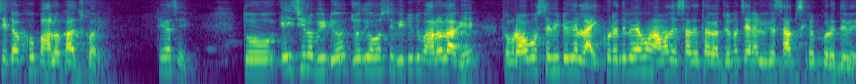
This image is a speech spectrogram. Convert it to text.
সেটা খুব ভালো কাজ করে, ঠিক আছে? তো এই ছিল ভিডিও যদি অবশ্যই ভিডিওটি ভালো লাগে, তোমরা অবশ্যই ভিডিওকে লাইক করে দেবে এবং আমাদের সাথে থাকার জন্য চ্যানেলকে সাবস্ক্রাইব করে দেবে।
